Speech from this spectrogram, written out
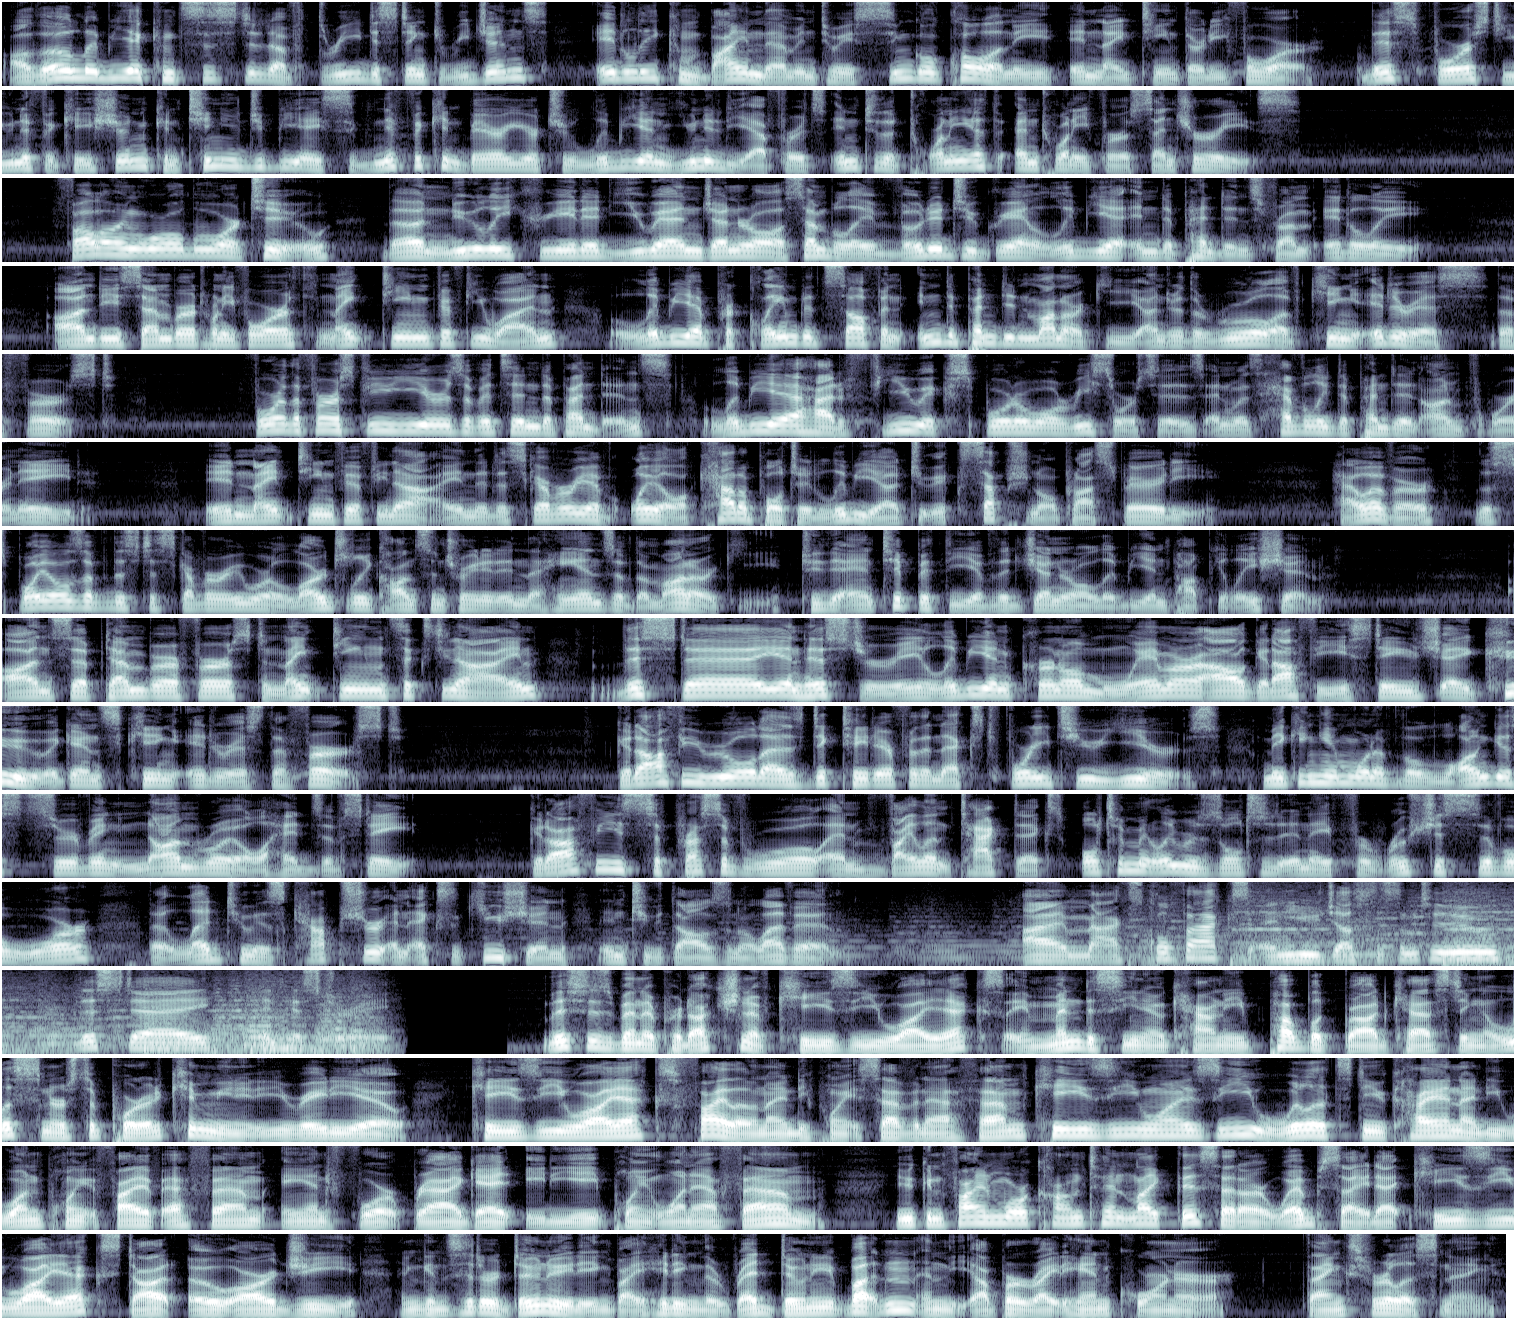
Although Libya consisted of three distinct regions, Italy combined them into a single colony in 1934. This forced unification continued to be a significant barrier to Libyan unity efforts into the 20th and 21st centuries. Following World War II, the newly created UN General Assembly voted to grant Libya independence from Italy. On December 24, 1951, Libya proclaimed itself an independent monarchy under the rule of King Idris I. For the first few years of its independence, Libya had few exportable resources and was heavily dependent on foreign aid. In 1959, the discovery of oil catapulted Libya to exceptional prosperity. However, the spoils of this discovery were largely concentrated in the hands of the monarchy, to the antipathy of the general Libyan population. On September 1st, 1969, this day in history, Libyan Colonel Muammar al Gaddafi staged a coup against King Idris I. Gaddafi ruled as dictator for the next 42 years, making him one of the longest serving non royal heads of state. Gaddafi's suppressive rule and violent tactics ultimately resulted in a ferocious civil war that led to his capture and execution in 2011. I'm Max Colfax, and you just listened to This Day in History. This has been a production of KZYX, a Mendocino County public broadcasting, listener supported community radio. KZYX, Philo 90.7 FM, KZYZ, Willits New Kaya 91.5 FM, and Fort Bragg at 88.1 FM. You can find more content like this at our website at kzyx.org and consider donating by hitting the red donate button in the upper right hand corner. Thanks for listening.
